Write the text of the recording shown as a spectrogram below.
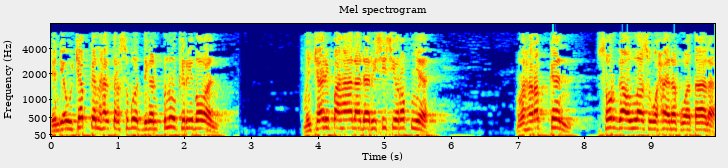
Dan dia ucapkan hal tersebut dengan penuh keridhaan. Mencari pahala dari sisi Robnya. Mengharapkan surga Allah subhanahu wa ta'ala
